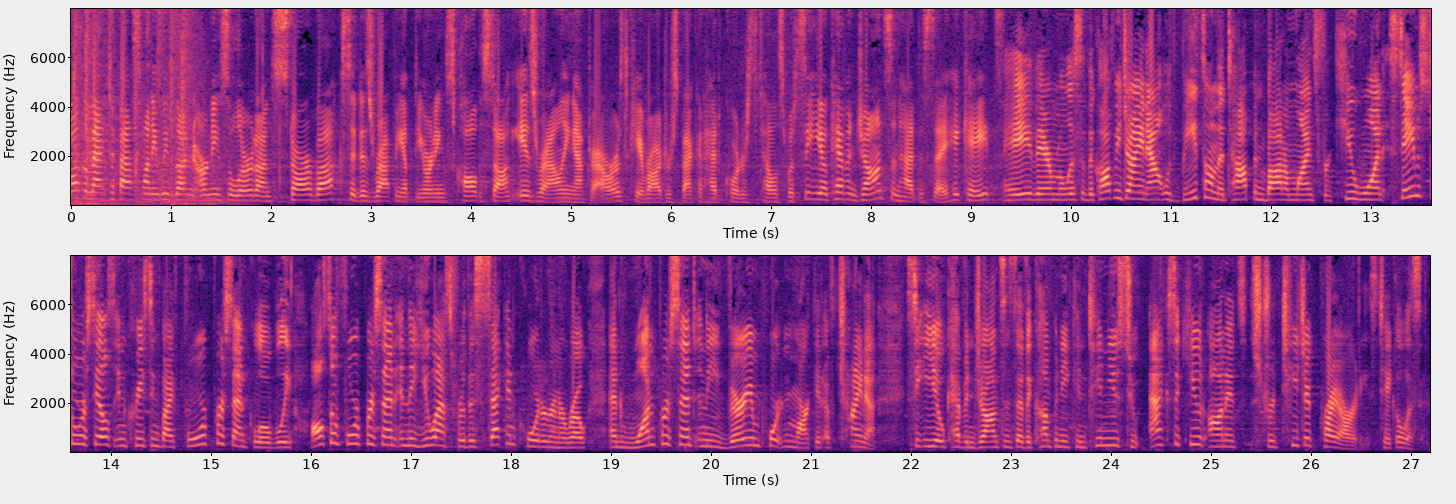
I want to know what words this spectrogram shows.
Welcome back to Fast Money. We've got an earnings alert on Starbucks. It is wrapping up the earnings call. The stock is rallying after hours. Kate Rogers back at headquarters to tell us what CEO Kevin Johnson had to say. Hey, Kate. Hey there, Melissa. The coffee giant out with beats on the top and bottom lines for Q1. Same store sales increasing by 4% globally, also 4% in the U.S. for the second quarter in a row, and 1% in the very important market of China. CEO Kevin Johnson said the company continues to execute on its strategic priorities. Take a listen.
